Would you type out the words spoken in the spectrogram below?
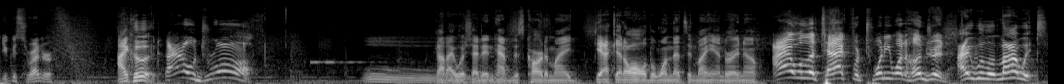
You can surrender. I could. I'll draw. Ooh. God, I wish I didn't have this card in my deck at all, the one that's in my hand right now. I will attack for 2100. I will allow it.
